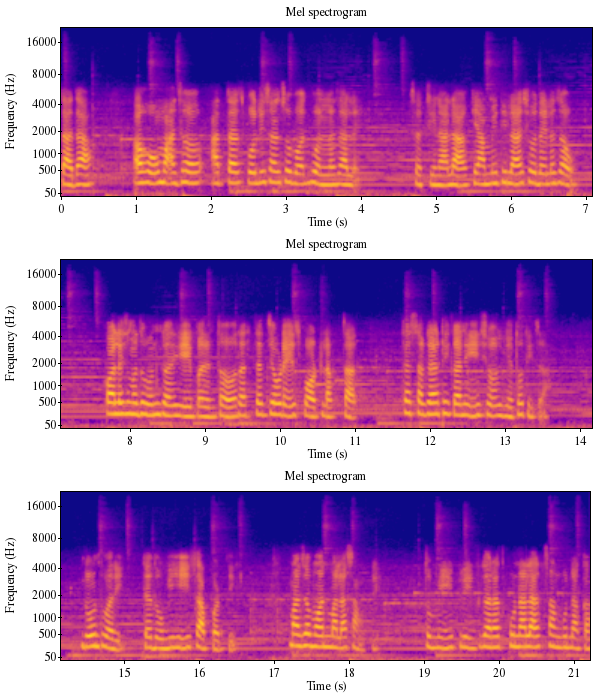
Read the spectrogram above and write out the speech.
दादा अहो माझं आत्ताच पोलिसांसोबत बोलणं झालंय. सचिन आला की आम्ही तिला शोधायला जाऊ. कॉलेजमधून घरी येईपर्यंत रस्त्यात जेवढे स्पॉट लागतात त्या सगळ्या ठिकाणी शोध घेतो तिचा. डोंट वरी त्या दोघीही सापडतील. माझं मन मला सांगते तुम्ही प्लीज घरात कुणालाच सांगू नका.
